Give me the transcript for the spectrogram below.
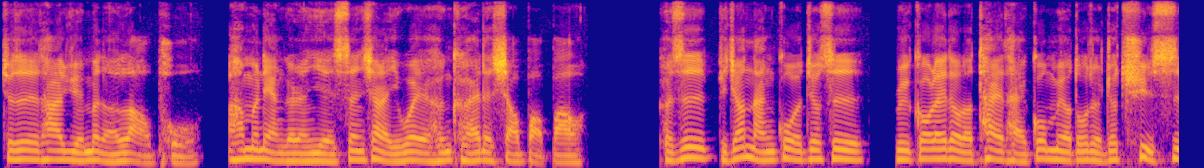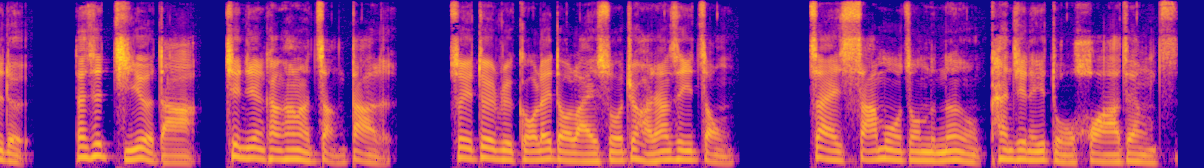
就是他原本的老婆。他们两个人也生下了一位很可爱的小宝宝。可是比较难过的就是 Rigoletto 的太太过没有多久就去世了，但是吉尔达健健康康的长大了，所以对 Rigoletto 来说就好像是一种。在沙漠中的那种看见了一朵花这样子，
